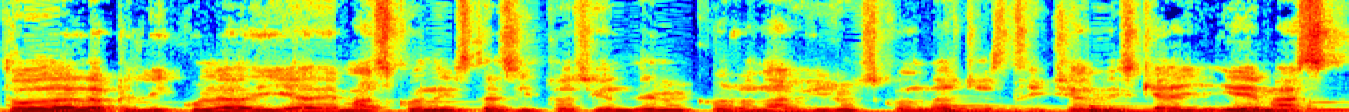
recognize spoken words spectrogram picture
toda la película y además con esta situación del coronavirus, con las restricciones que hay y demás,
